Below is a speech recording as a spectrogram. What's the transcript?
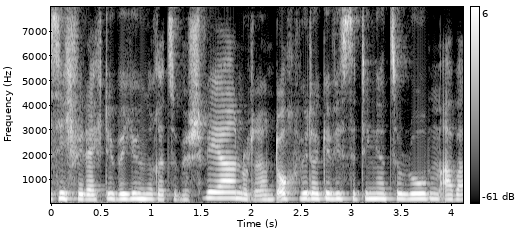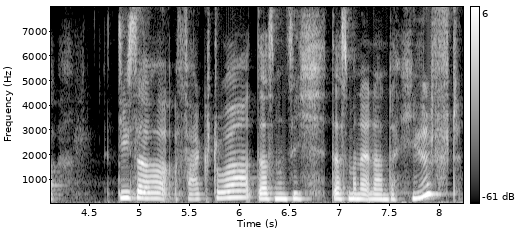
sich vielleicht über Jüngere zu beschweren oder dann doch wieder gewisse Dinge zu loben. Aber dieser Faktor, dass man sich, dass man einander hilft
